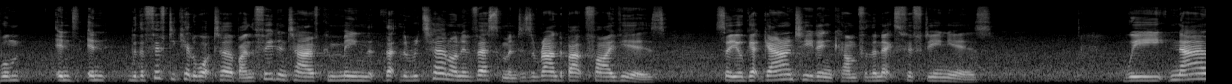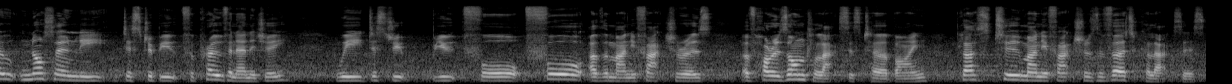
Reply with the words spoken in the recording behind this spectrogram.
will in, in, with a 50 kilowatt turbine, the feed-in tariff can mean that, that the return on investment is around about five years. So you'll get guaranteed income for the next 15 years. We now not only distribute for Proven Energy, we distribute for four other manufacturers of horizontal axis turbine, plus two manufacturers of vertical axis.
